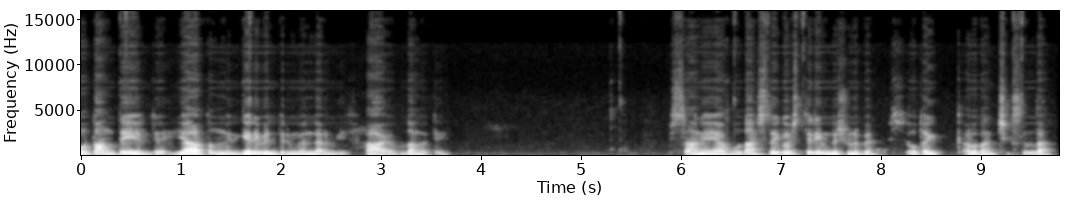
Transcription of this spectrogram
Buradan değildi. Yardım mıydı? Geri bildirim göndermeydi. Hayır buradan da değil. Bir saniye ya buradan size göstereyim de şunu bir. O da aradan çıksın da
